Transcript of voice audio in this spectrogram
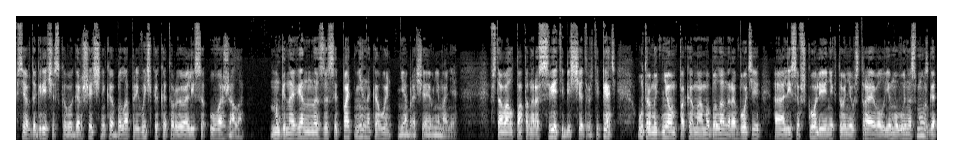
псевдогреческого горшечника, была привычка, которую Алиса уважала – мгновенно засыпать, ни на кого не обращая внимания. Вставал папа на рассвете, без четверти пять. Утром и днем, пока мама была на работе, а Алиса в школе, и никто не устраивал ему вынос мозга,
